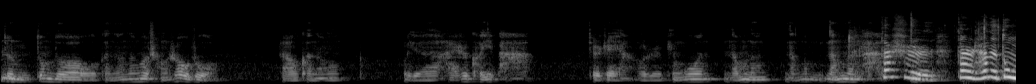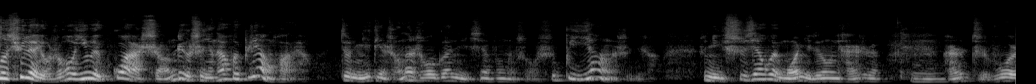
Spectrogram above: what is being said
就是你动作我可能能够承受住，然后可能我觉得还是可以爬，就是这样，我是评估能不能能够能不能爬。但是但是它的动作序列有时候因为挂绳这个事情它会变化呀，就你顶绳的时候跟你先锋的时候是不一样的，实际上。是你事先会模拟这东西，还是嗯，还是只不过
